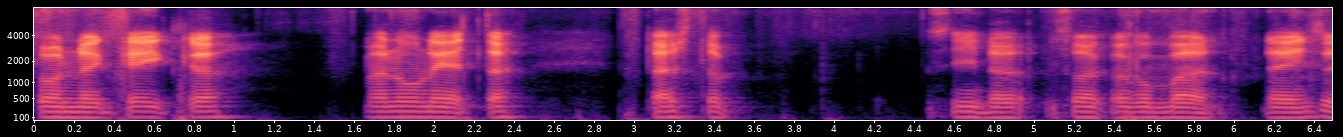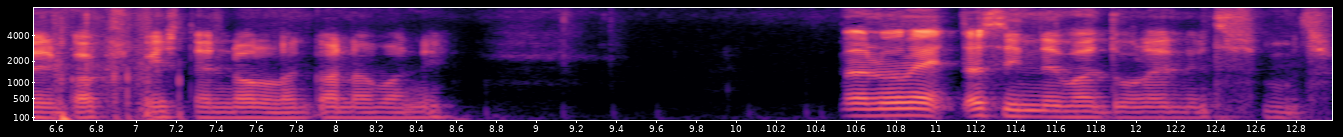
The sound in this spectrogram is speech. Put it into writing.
tonne keikka. Mä luulen, että tästä siitä saakka, kun mä tein sen 2.0 kanavan, niin mä luulen, että sinne vaan tulee nyt, mut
